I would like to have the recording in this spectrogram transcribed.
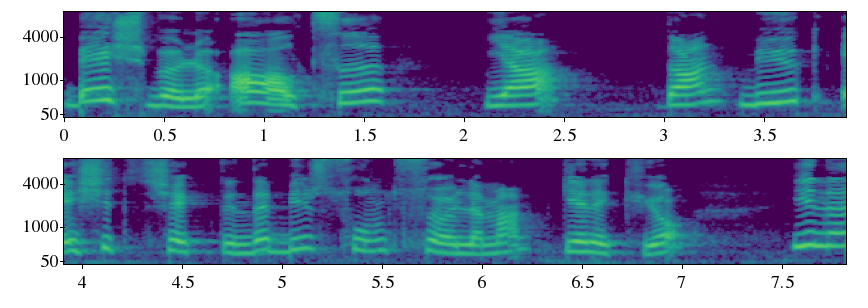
5 bölü 6'ya dan büyük eşit şeklinde bir sonuç söylemem gerekiyor. Yine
